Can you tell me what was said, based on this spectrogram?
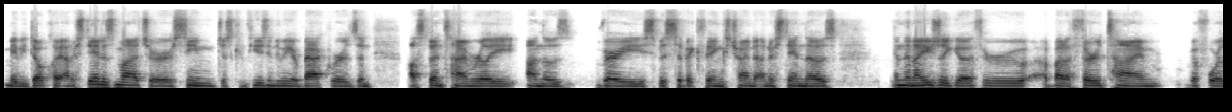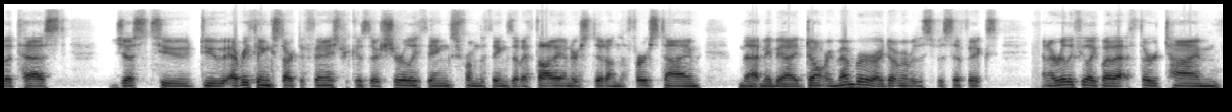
maybe don't quite understand as much or seem just confusing to me or backwards. And I'll spend time really on those very specific things, trying to understand those. And then I usually go through about a third time before the test just to do everything start to finish because there's surely things from the things that I thought I understood on the first time that maybe I don't remember or I don't remember the specifics. And I really feel like by that third time,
